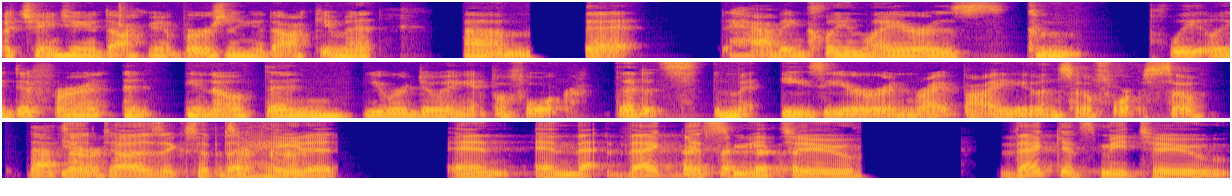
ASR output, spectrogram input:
uh, changing a document, versioning a document, um, that having clean layer is completely different and you know than you were doing it before that it's easier and right by you and so forth so that's yeah, our it does, except I hate current- it. And and that that gets me to that gets me to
